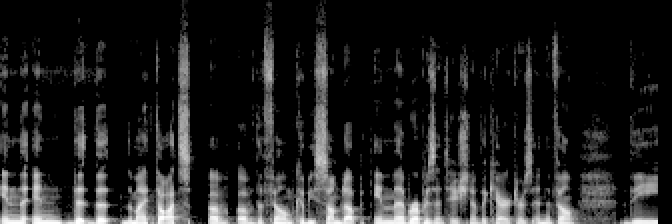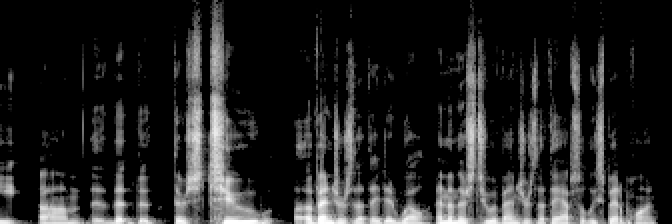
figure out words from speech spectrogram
in the in the, the, the my thoughts of, of the film could be summed up in the representation of the characters in the film. The um the, the there's two Avengers that they did well, and then there's two Avengers that they absolutely spit upon.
